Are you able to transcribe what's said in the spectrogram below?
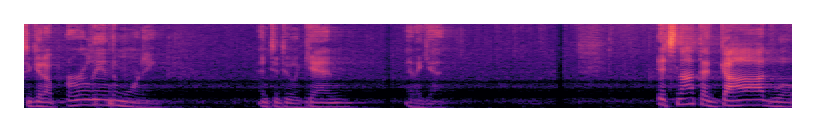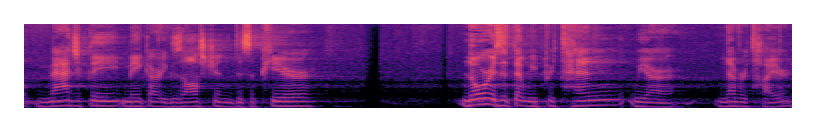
To get up early in the morning and to do again and again. It's not that God will magically make our exhaustion disappear, nor is it that we pretend we are never tired.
